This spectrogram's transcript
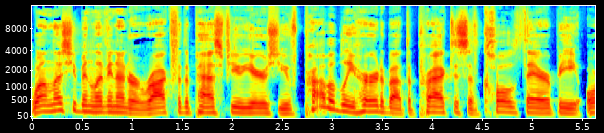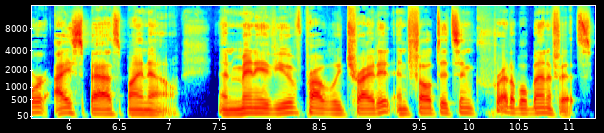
Well, unless you've been living under a rock for the past few years, you've probably heard about the practice of cold therapy or ice baths by now. And many of you have probably tried it and felt its incredible benefits.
